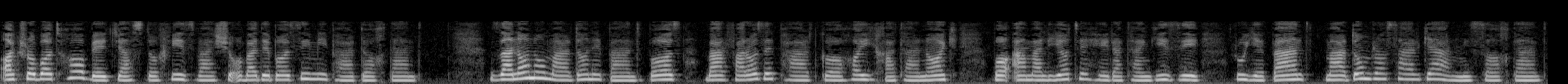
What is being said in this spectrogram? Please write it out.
آکروبات ها به جست و خیز و شعبد بازی می پرداختند. زنان و مردان بندباز بر فراز پردگاه های خطرناک با عملیات حیرت انگیزی روی بند مردم را سرگرم می ساختند.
